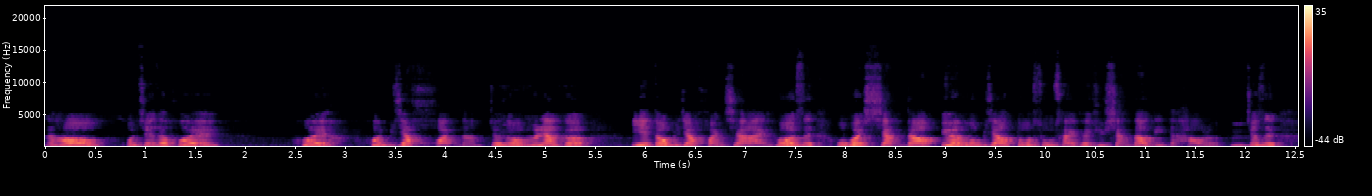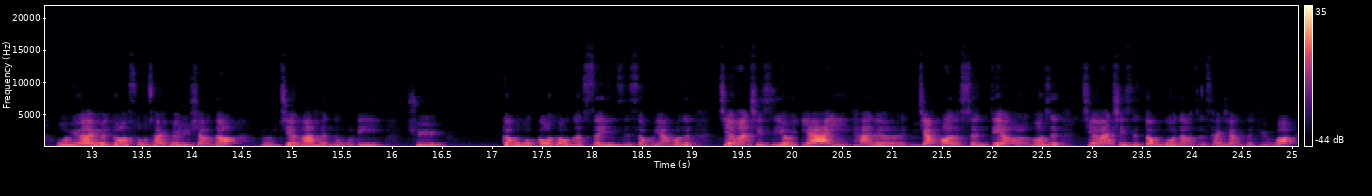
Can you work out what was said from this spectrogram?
然后我觉得会会会比较缓呢、就是我们两个也都比较缓下来，或者是我会想到，因为我比较多素材可以去想到你的好了，嗯就是我越来越多素材可以去想到，比如建安很努力去。跟我沟通的声音是什么样，或是建安其实有压抑他的讲话的声调了，或是建安其实动过脑子才讲这句话，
